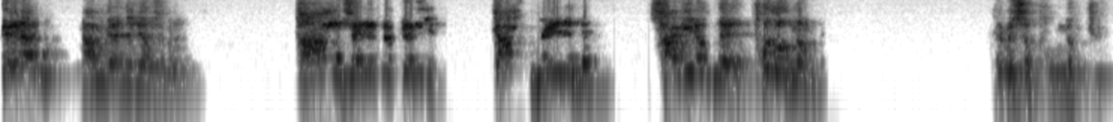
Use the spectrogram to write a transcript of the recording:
이런 남자들이 없으면 다음 세대 남자들이 깡패 있는데 사기놈들, 토독놈들. 그러면서 폭력주,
